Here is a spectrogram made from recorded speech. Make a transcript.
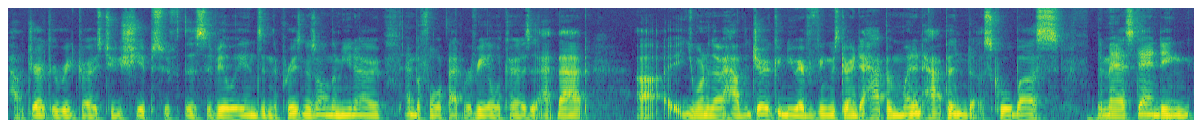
how Joker rigged those two ships with the civilians and the prisoners on them, you know, and before that reveal occurs at that. Uh, you want to know how the Joker knew everything was going to happen when it happened? A school bus, the mayor standing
